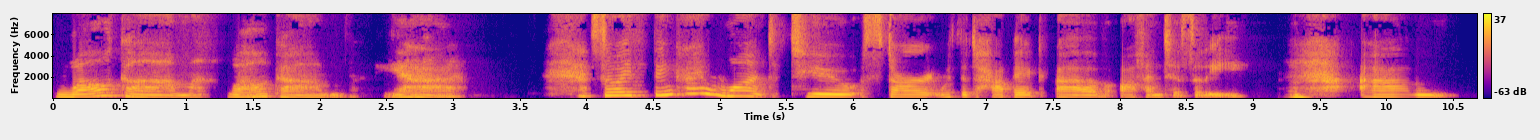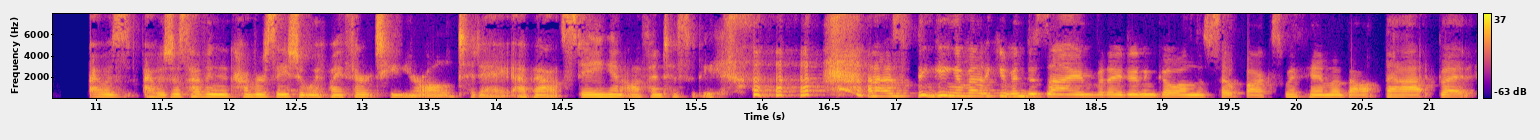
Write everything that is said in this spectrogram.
Welcome. Welcome. Yeah. So I think I want to start with the topic of authenticity. Mm-hmm. Um, I was I was just having a conversation with my 13 year old today about staying in authenticity, and I was thinking about human design, but I didn't go on the soapbox with him about that. But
